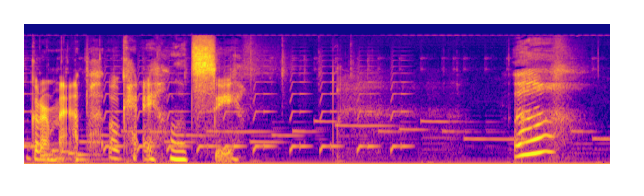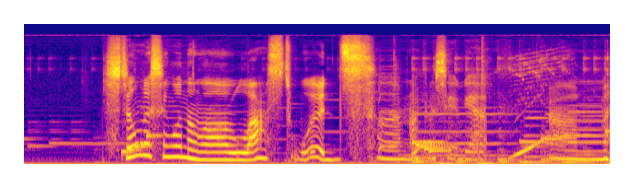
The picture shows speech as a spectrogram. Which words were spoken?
look at our map. Okay, let's see. Uh Still missing one of the Lost Woods. Uh, I'm not gonna save yet. Um,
